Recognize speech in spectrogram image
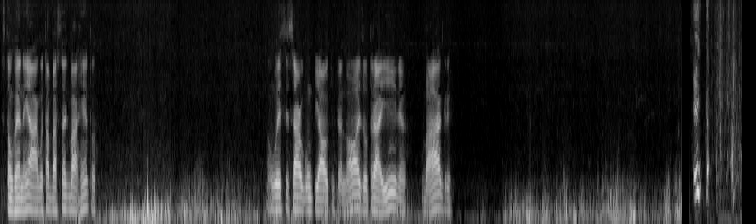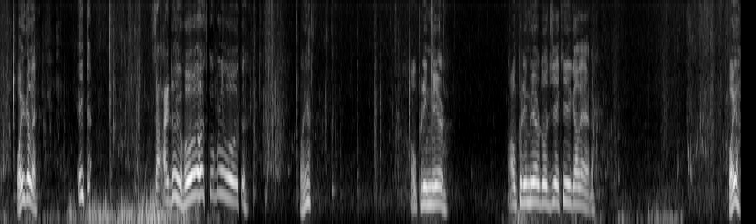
Estão vendo aí, a água tá bastante barrenta, ó. Vamos ver se sai algum piau aqui pra nós, ou traíra, bagre. Eita! Oi, galera! Eita! Sai do enrosco, bruto! Olha! Olha o primeiro! Olha o primeiro do dia aqui, galera! Olha!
